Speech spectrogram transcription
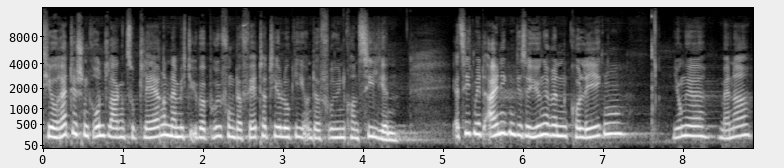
theoretischen Grundlagen zu klären, nämlich die Überprüfung der Vätertheologie und der frühen Konzilien. Er zieht mit einigen dieser jüngeren Kollegen, junge Männer,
